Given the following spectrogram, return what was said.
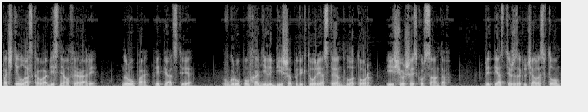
почти ласково объяснял Феррари. «Группа – препятствие. В группу входили Бишоп, Виктория, Стэн, Лотор и еще шесть курсантов. Препятствие же заключалось в том,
